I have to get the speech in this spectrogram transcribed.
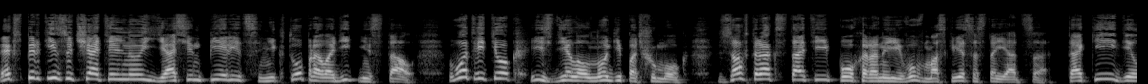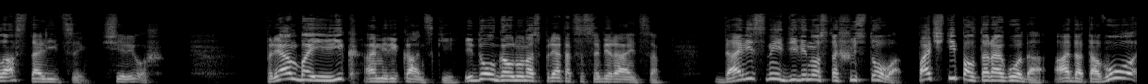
Экспертизу тщательную, ясен перец, никто проводить не стал. Вот Витек и сделал ноги под шумок. Завтра, кстати, похороны его в Москве состоятся. Такие дела в столице, Сереж. Прям боевик американский, и долго он у нас прятаться собирается. До весны 96-го, почти полтора года, а до того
